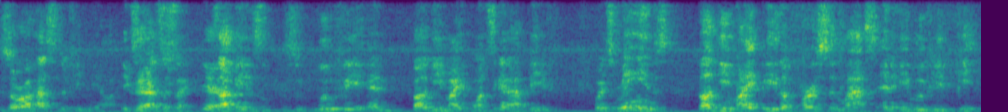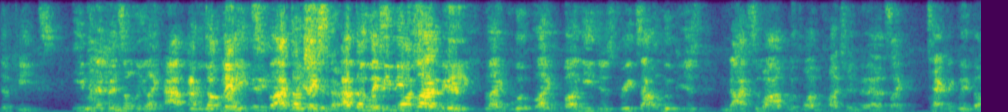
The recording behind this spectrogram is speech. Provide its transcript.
Zoro has to defeat Mihawk. Exactly. That's the thing. Yeah. So that means Z- Luffy and Buggy might once again have beef, which means Buggy might be the first and last enemy Luffy pe- defeats, even if it's only like after I thought Luffy they- beats I Blackbeard. thought they- after I thought they Luffy beats squashed Blackbeard, like like Buggy just freaks out and Luffy just knocks him out with one punch, and that's like technically the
